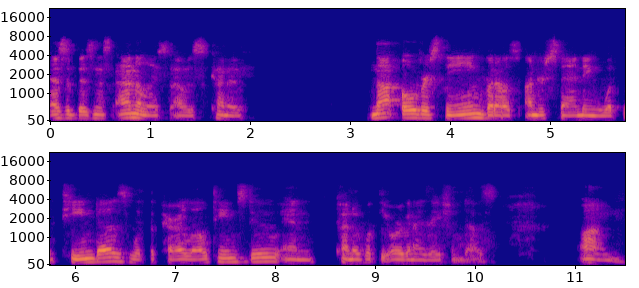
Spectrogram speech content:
as a business analyst, I was kind of not overseeing, but I was understanding what the team does, what the parallel teams do, and kind of what the organization does. Um,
